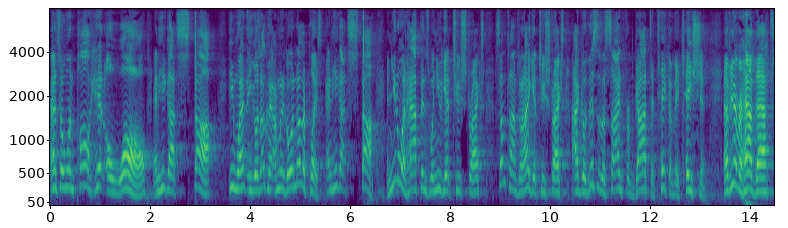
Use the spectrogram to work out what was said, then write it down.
And so when Paul hit a wall and he got stopped, he went and he goes, Okay, I'm going to go another place. And he got stopped. And you know what happens when you get two strikes? Sometimes when I get two strikes, I go, This is a sign from God to take a vacation. Have you ever had that?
